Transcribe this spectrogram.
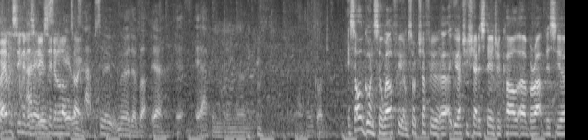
I haven't seen you this lucid in a long it time. was absolute murder, but yeah, it, it happened, and um, yeah, thank God. It's all going so well for you. I'm so chuffed you. Uh, you actually shared a stage with Carl uh, Barat this year,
